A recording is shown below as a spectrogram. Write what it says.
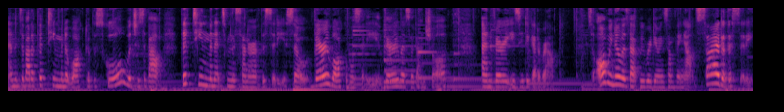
and it's about a 15 minute walk to the school, which is about 15 minutes from the center of the city. So, very walkable city, very residential, and very easy to get around. So, all we know is that we were doing something outside of the city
